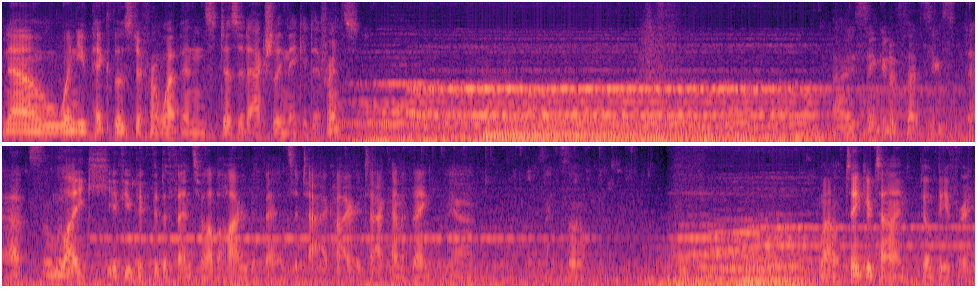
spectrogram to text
now, when you pick those different weapons, does it actually make a difference? Affects your stats a little. Like, if you pick the defense, you'll have a higher defense, attack, higher attack kind of thing. Yeah, I think so. Well, take your time. Don't be afraid.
